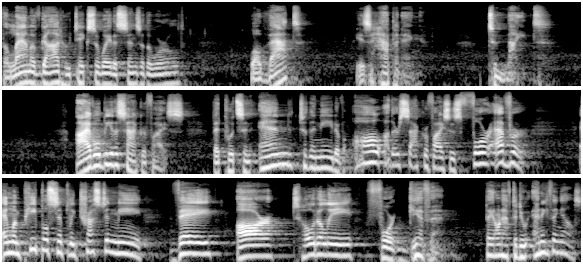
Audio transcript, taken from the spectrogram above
the Lamb of God who takes away the sins of the world? Well, that is happening tonight. I will be the sacrifice that puts an end to the need of all other sacrifices forever. And when people simply trust in me, they are totally forgiven. They don't have to do anything else.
